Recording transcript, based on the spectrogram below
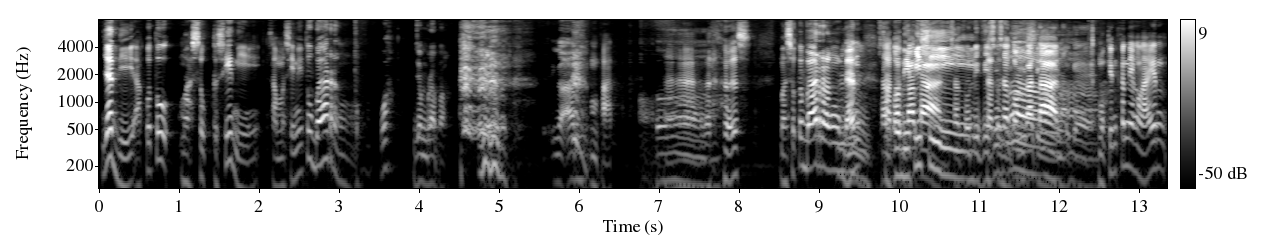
jadi aku tuh masuk ke sini sama sini tuh bareng. Wah, jam berapa? Enggak ada. Empat. Nah, terus masuk ke bareng dan Satu satu, divisi. satu divisi, satu divisi. angkatan, oke. Mungkin kan yang lain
